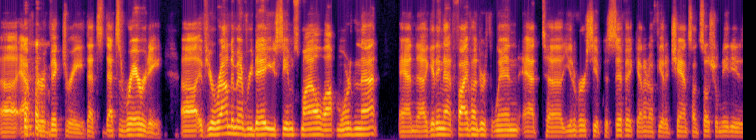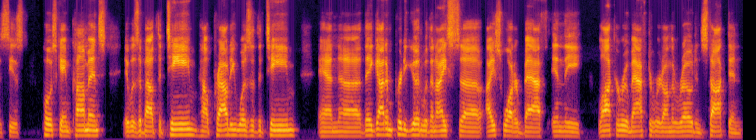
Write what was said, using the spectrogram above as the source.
uh, after a victory. That's that's a rarity. Uh, if you're around him every day, you see him smile a lot more than that. And uh, getting that 500th win at uh, University of Pacific, I don't know if you had a chance on social media to see his post game comments. It was about the team, how proud he was of the team, and uh, they got him pretty good with an ice uh, ice water bath in the locker room afterward on the road in Stockton.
